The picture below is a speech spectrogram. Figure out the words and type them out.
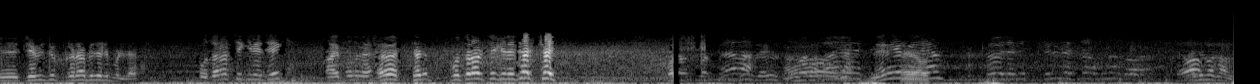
Ee, cevizi kırabilir millet. Fotoğraf çekilecek. iPhone'u ver. Evet, fotoğraf çekilecek, çek. Nereye böyle ya? Hadi bakalım.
